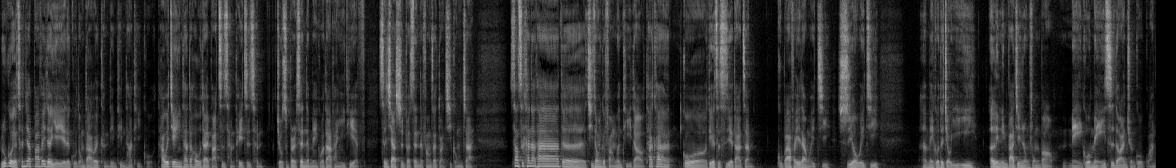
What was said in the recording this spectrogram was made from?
如果有参加巴菲特爷爷的股东大会，肯定听他提过。他会建议他的后代把资产配置成九十 percent 的美国大盘 ETF，剩下十 percent 的放在短期公债。上次看到他的其中一个访问提到，他看过第二次世界大战、古巴飞弹危机、石油危机、呃，美国的九一一、二零零八金融风暴，美国每一次都安全过关。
